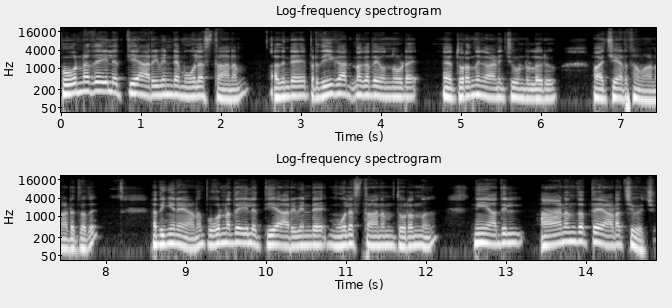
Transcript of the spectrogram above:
പൂർണതയിലെത്തിയ അറിവിന്റെ മൂലസ്ഥാനം അതിന്റെ പ്രതീകാത്മകത ഒന്നുകൂടെ തുറന്നു കാണിച്ചുകൊണ്ടുള്ളൊരു വാച്യാർത്ഥമാണ് അടുത്തത്. അതിങ്ങനെയാണ് പൂർണതയിലെത്തിയ അറിവിന്റെ മൂലസ്ഥാനം തുറന്ന് നീ അതിൽ ആനന്ദത്തെ അടച്ചു വെച്ചു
